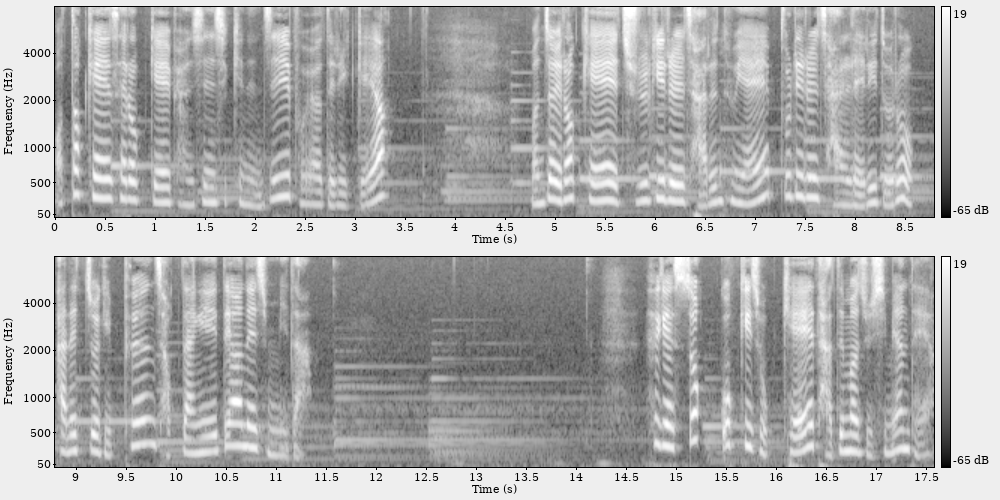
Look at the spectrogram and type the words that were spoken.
어떻게 새롭게 변신시키는지 보여드릴게요. 먼저 이렇게 줄기를 자른 후에 뿌리를 잘 내리도록 아래쪽 잎은 적당히 떼어내 줍니다. 흙에 쏙 꽂기 좋게 다듬어 주시면 돼요.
